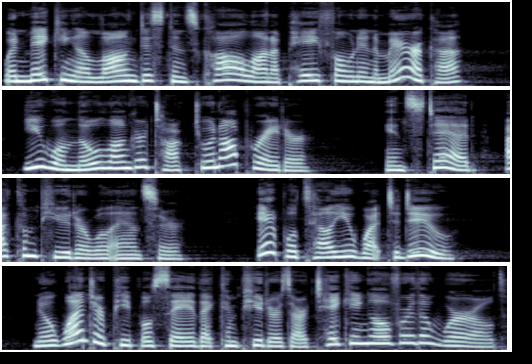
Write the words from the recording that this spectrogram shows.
When making a long distance call on a payphone in America, you will no longer talk to an operator. Instead, a computer will answer. It will tell you what to do. No wonder people say that computers are taking over the world.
